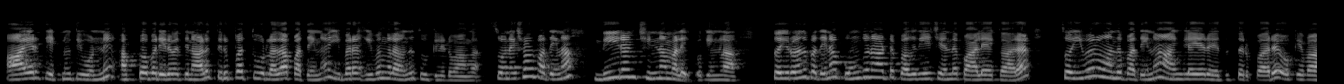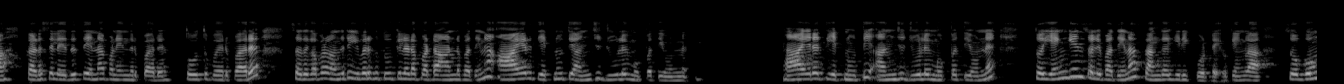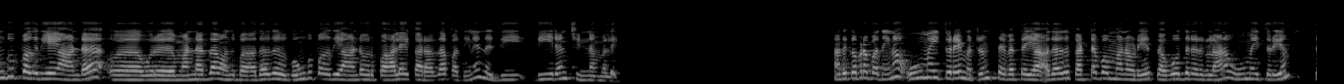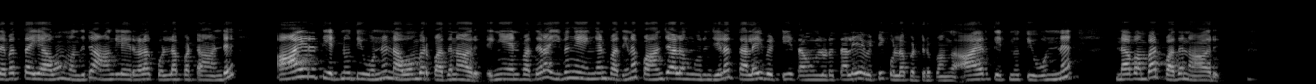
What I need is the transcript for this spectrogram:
ஆயிரத்தி எட்நூத்தி ஒண்ணு அக்டோபர் இருபத்தி நாலு திருப்பத்தூர்ல தான் பாத்தீங்கன்னா இவர இவங்களை வந்து தூக்கிலிடுவாங்க. சோ நெக்ஸ்ட் ஒன் பாத்தீங்கன்னா தீரன் சின்னமலை ஓகேங்களா? சோ இவர் வந்து பாத்தீங்கன்னா கொங்கு நாட்டு பகுதியை சேர்ந்த பாளையக்காரர். சோ இவரும் வந்து பாத்தீங்கன்னா ஆங்கிலேயர் எதிர்த்து இருப்பாரு ஓகேவா? கடைசியில எதிர்த்து என்ன பண்ணியிருந்திருப்பாரு? தோத்து போயிருப்பாரு. சோ அதுக்கப்புறம் வந்துட்டு இவருக்கு தூக்கிலிடப்பட்ட ஆண்டு பாத்தீங்கன்னா ஆயிரத்தி எட்நூத்தி அஞ்சு ஜூலை முப்பத்தி ஒண்ணு ஆயிரத்தி எட்நூத்தி அஞ்சு ஜூலை முப்பத்தி ஒண்ணு. சோ எங்கேன்னு சொல்லி பாத்தீங்கன்னா சங்ககிரி கோட்டை. ஓகேங்களா சோ கொங்கு பகுதியை ஆண்ட ஒரு மன்னர் தான் வந்து அதாவது கொங்கு பகுதியை ஆண்ட ஒரு பாளையக்காரர் தான் பாத்தீங்கன்னா இந்த தீ தீரன் சின்னமலை. அதுக்கப்புறம் பாத்தீங்கன்னா ஊமைத்துறை மற்றும் செவத்தையா அதாவது கட்டபொம்மனுடைய சகோதரர்களான ஊமைத்துறையும் செவத்தையாவும் வந்துட்டு ஆங்கிலேயர்களால் கொல்லப்பட்ட ஆண்டு. ஆயிரத்தி எட்நூத்தி ஒண்ணு நவம்பர் பதினாறு. எங்க ஏன்னு பாத்தீங்கன்னா இவங்க எங்கன்னு பாத்தீங்கன்னா பாஞ்சாலங்குறிஞ்சியில தலை வெட்டி அவங்களோட தலையை வெட்டி கொல்லப்பட்டிருப்பாங்க. ஆயிரத்தி எட்நூத்தி ஒண்ணு நவம்பர் பதினாறு.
